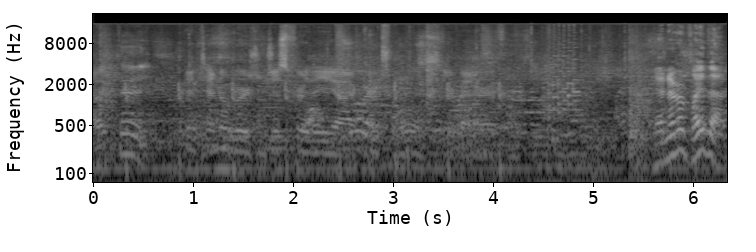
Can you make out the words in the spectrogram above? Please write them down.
I like the Nintendo version just for the uh, controls. They're better. Yeah, I never played that.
